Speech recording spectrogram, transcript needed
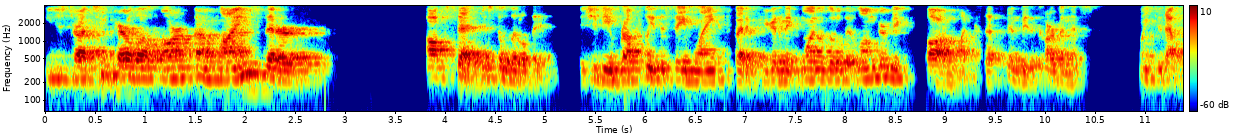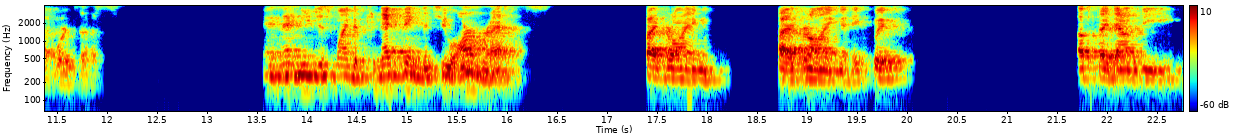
You just draw two parallel arm uh, lines that are offset just a little bit. It should be roughly the same length, but if you're gonna make one a little bit longer, make the bottom one, because that's gonna be the carbon that's pointed out towards us. And then you just wind up connecting the two armrests by drawing, by drawing a quick upside down V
